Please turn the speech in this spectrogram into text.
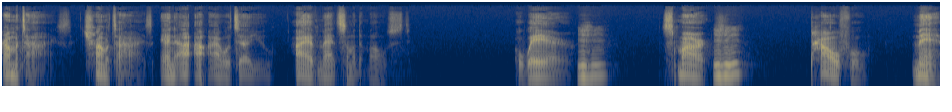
traumatized, traumatized, and I, I, I will tell you, I have met some of the most aware, Mm-hmm. smart, Mm-hmm. Powerful men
